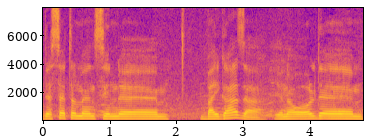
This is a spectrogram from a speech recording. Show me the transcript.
the settlements in the, by Gaza, you know, all the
